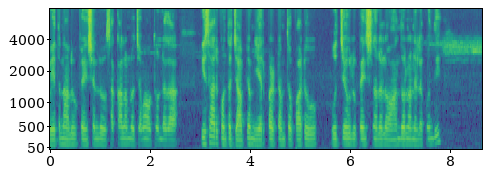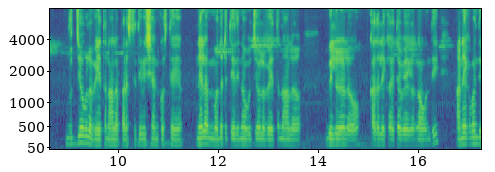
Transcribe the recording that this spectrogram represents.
వేతనాలు, పెన్షన్లు సకాలంలో జమ అవుతుండగా, ఈసారి కొంత జాప్యం ఏర్పడటంతో పాటు ఉద్యోగులు, పెన్షనర్లలో ఆందోళన నెలకొంది. ఉద్యోగుల వేతనాల పరిస్థితి విషయానికొస్తే నెల మొదటి తేదీన ఉద్యోగుల వేతనాల బిల్లులలో కదలిక అయితే వేగంగా ఉంది. అనేక మంది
